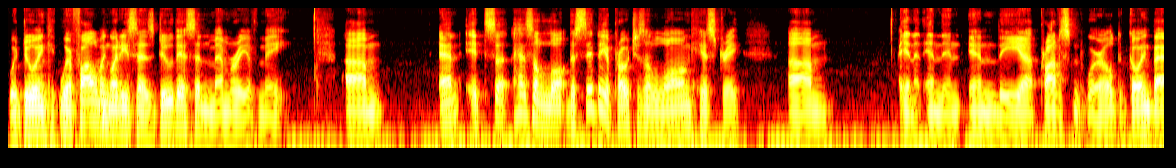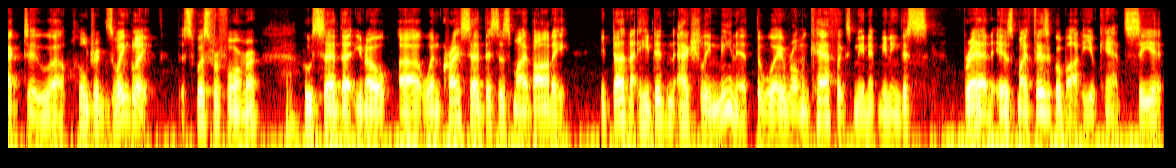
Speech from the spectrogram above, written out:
We're doing, we're following what he says. Do this in memory of me. Um, and it's has a long. The Sydney approach has a long history. Um, in in in, in the uh, Protestant world, going back to uh, Huldrych Zwingli, the Swiss reformer, who said that you know uh, when Christ said, "This is my body," it doesn't. He didn't actually mean it the way Roman Catholics mean it, meaning this bread is my physical body. You can't see it,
